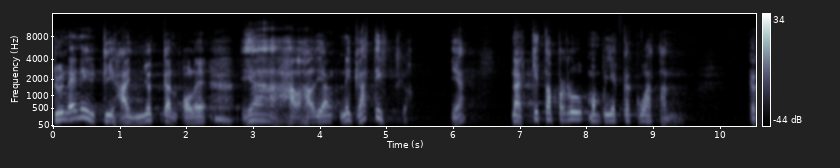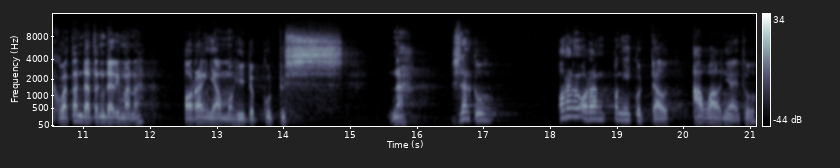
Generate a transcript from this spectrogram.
dunia ini dihanyutkan oleh ya hal-hal yang negatif. Ya. Nah, kita perlu mempunyai kekuatan. Kekuatan datang dari mana? Orang yang mau hidup kudus. Nah, Saudaraku, orang-orang pengikut Daud awalnya itu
